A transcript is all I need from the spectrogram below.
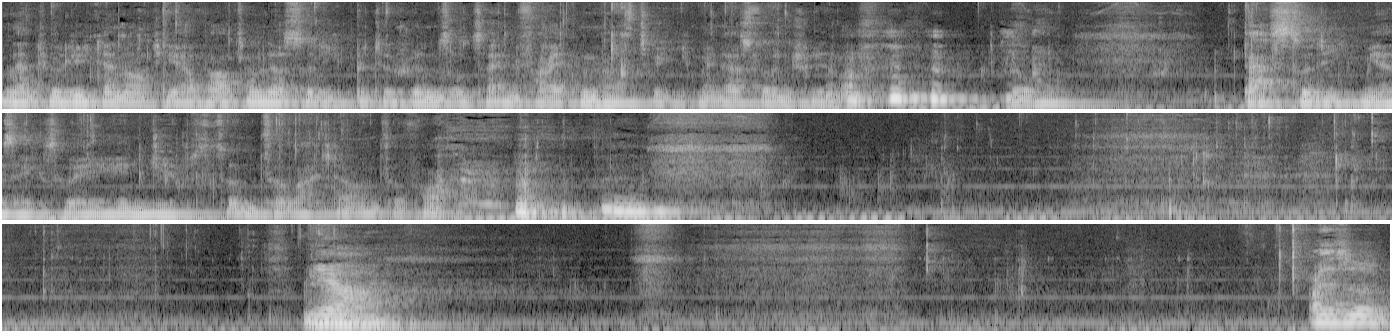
natürlich dann auch die Erwartung, dass du dich bitte schön so zu entfalten hast, wie ich mir das wünsche. so, dass du dich mir sexuell hingibst und so weiter und so fort. Mhm. Ja. ja. Also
